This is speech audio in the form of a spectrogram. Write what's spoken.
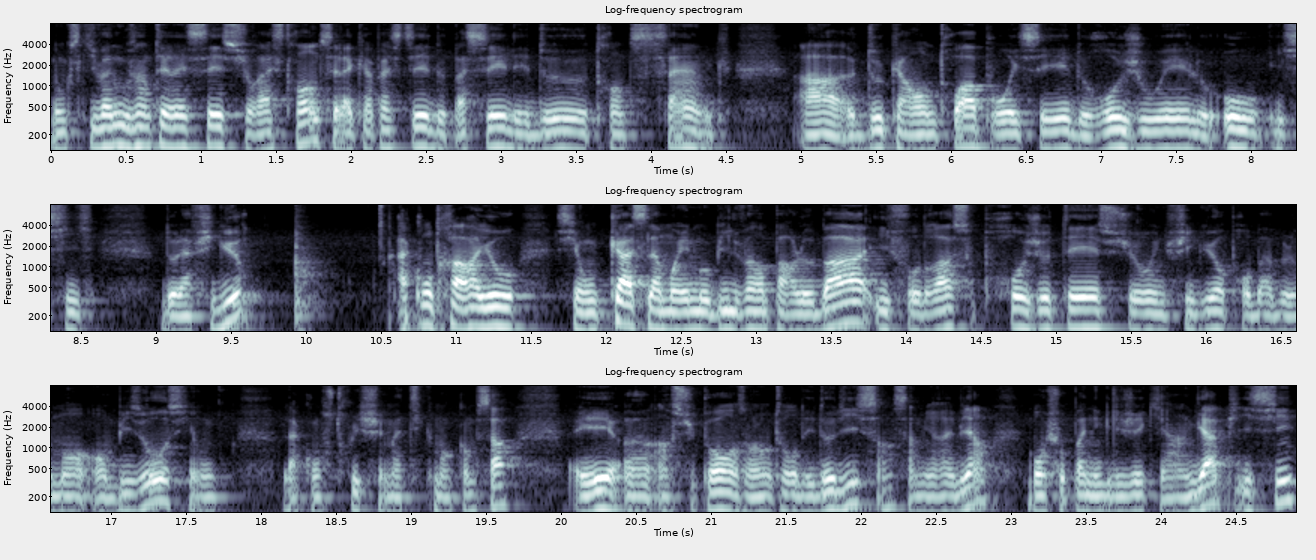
Donc ce qui va nous intéresser sur S30, c'est la capacité de passer les 2,35 à 2,43 pour essayer de rejouer le haut ici de la figure. A contrario, si on casse la moyenne mobile 20 par le bas, il faudra se projeter sur une figure probablement en biseau, si on la construit schématiquement comme ça, et euh, un support aux alentours des 2,10, hein, ça m'irait bien. Bon, il ne faut pas négliger qu'il y a un gap ici,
